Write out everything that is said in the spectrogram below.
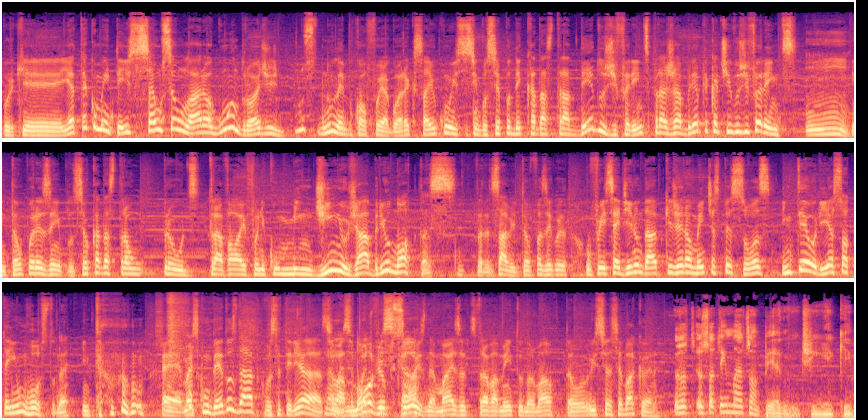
porque. E até comentei isso, saiu um celular, algum Android, não, não lembro qual foi agora, que saiu com isso. Assim, você poder cadastrar dedos diferentes pra já abrir aplicativos diferentes. Hum. Então, por exemplo, se eu cadastrar o, pra eu destravar o iPhone com um mindinho, já abriu notas, sabe? Então fazer coisa. O Face ID não dá, porque geralmente as pessoas, em teoria, só têm um rosto, né? Então. é, mas com dedos dá, porque você teria, sei Não, lá, nove opções, né? Mais o destravamento normal. Então isso ia ser bacana. Eu, eu só tenho mais uma perguntinha aqui.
